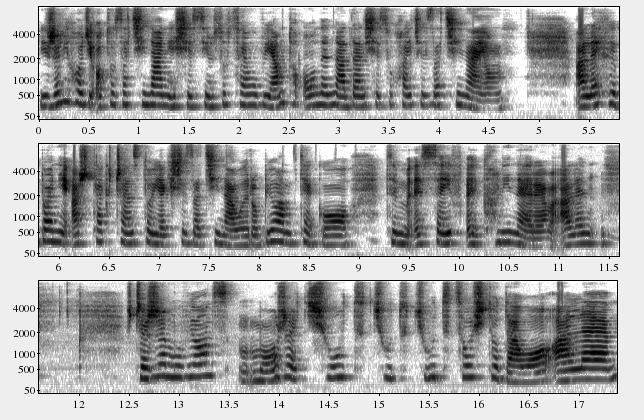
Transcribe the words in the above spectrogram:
jeżeli chodzi o to zacinanie się Simsów, co ja mówiłam, to one nadal się, słuchajcie, zacinają. Ale chyba nie aż tak często, jak się zacinały. Robiłam tego tym safe e, cleanerem, ale szczerze mówiąc, może ciut, ciut, ciut coś to dało, ale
